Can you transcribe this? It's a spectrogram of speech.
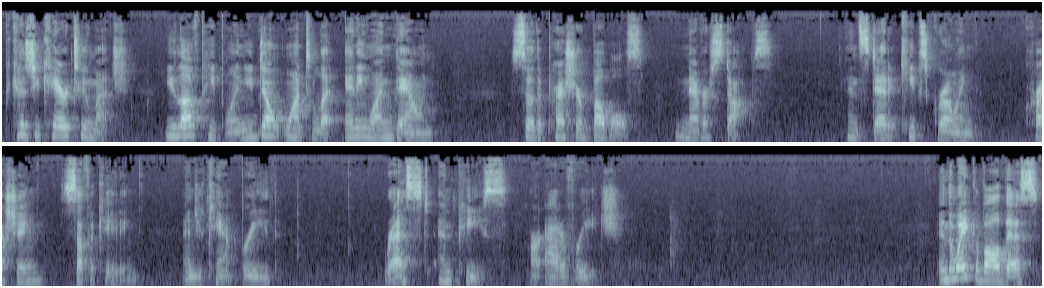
because you care too much. You love people and you don't want to let anyone down. So the pressure bubbles, never stops. Instead, it keeps growing, crushing, suffocating, and you can't breathe. Rest and peace are out of reach. In the wake of all this,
